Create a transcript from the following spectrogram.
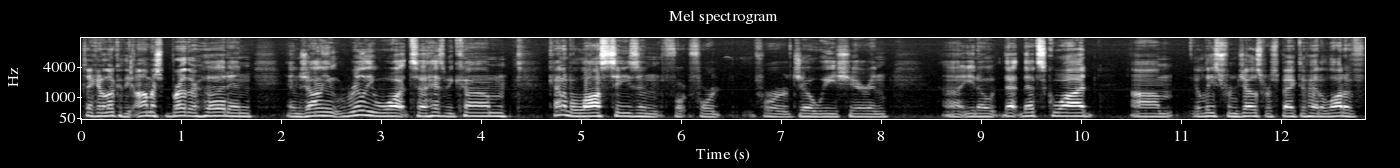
Taking a look at the Amish Brotherhood and, and Johnny, really what uh, has become kind of a lost season for, for, for Joe Weish here. And, uh, you know, that, that squad, um, at least from Joe's perspective, had a lot of,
